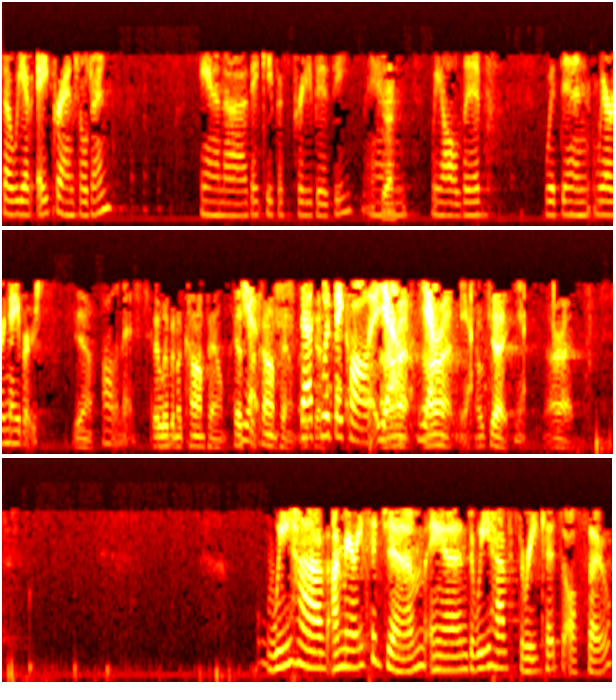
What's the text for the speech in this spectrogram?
so we have eight grandchildren, and uh, they keep us pretty busy. And Okay. we all live within, we're neighbors, Yeah. all of us. They live in a compound. Hester Yes. compound. That's okay. what they call it. Yeah. All right. Yeah. All right. Yeah. Okay. Yeah. All right. We have, I'm married to Jim, and we have three kids also.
